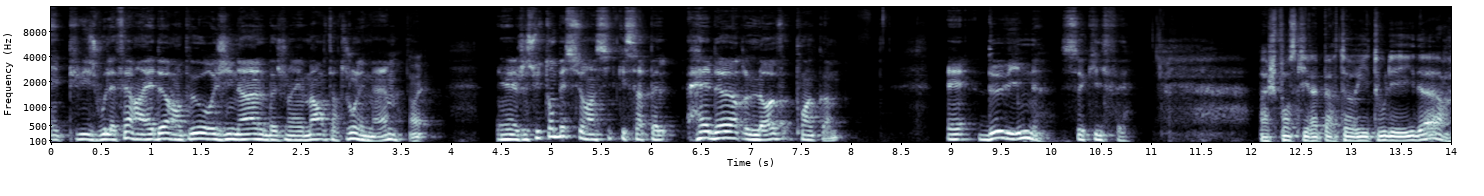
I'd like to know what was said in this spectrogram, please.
Et puis je voulais faire un header un peu original. Ben, J'en avais marre de faire toujours les mêmes. Ouais. Et je suis tombé sur un site qui s'appelle headerlove.com. Et devine ce qu'il fait. Bah, je pense qu'il répertorie tous les headers.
